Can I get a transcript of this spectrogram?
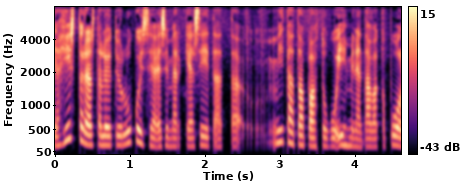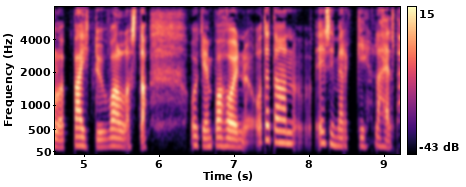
Ja historiasta löytyy lukuisia esimerkkejä siitä, että mitä tapahtuu, kun ihminen tai vaikka puolue päihtyy vallasta oikein pahoin. Otetaan esimerkki läheltä.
